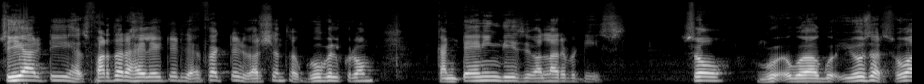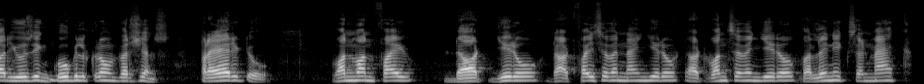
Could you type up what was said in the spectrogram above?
CERT has further highlighted the affected versions of Google Chrome containing these vulnerabilities. So, users who are using Google Chrome versions prior to 115.0.5790.170 for Linux and Mac,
